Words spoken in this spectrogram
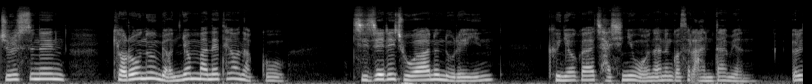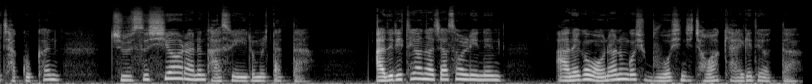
줄스는 결혼 후 몇 년 만에 태어났고 지젤이 좋아하는 노래인 그녀가 자신이 원하는 것을 안다면을 작곡한 줄스 시어라는 가수의 이름을 땄다. 아들이 태어나자 설리는 아내가 원하는 것이 무엇인지 정확히 알게 되었다.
